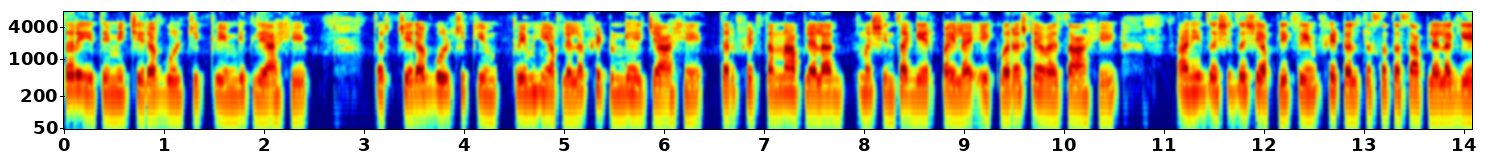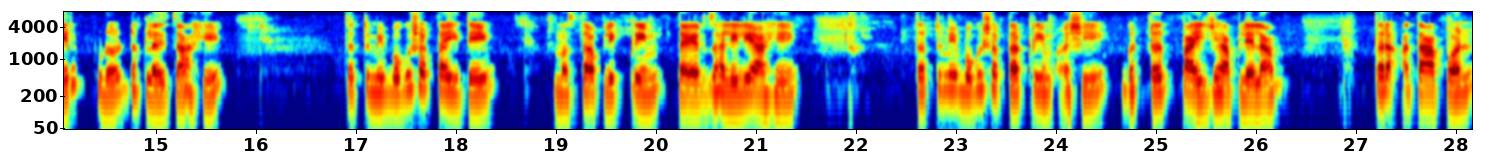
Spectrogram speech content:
तर इथे मी चिराग गोल्डची क्रीम घेतली आहे. तर चिराग गोल्डची क्रीम क्रीम ही आपल्याला फेटून घ्यायची आहे. तर फेटताना आपल्याला मशीनचा गेअर पहिला एकवरच ठेवायचा आहे. आणि जशी जशी आपली क्रीम फेटल तसा तसा आपल्याला गेअर पुढं ढकलायचा आहे. तर तुम्ही बघू शकता इथे मस्त आपली क्रीम तयार झालेली आहे. तर तुम्ही बघू शकता क्रीम अशी घट्ट पाहिजे आपल्याला. तर आता आपण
